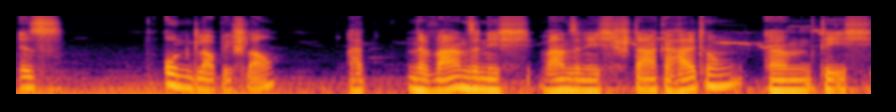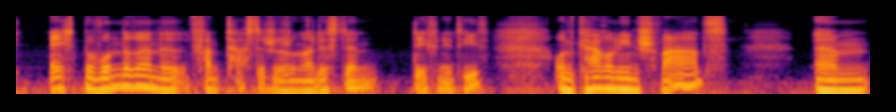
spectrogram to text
ist unglaublich schlau, hat eine wahnsinnig, wahnsinnig starke Haltung, ähm, die ich echt bewundere, eine fantastische Journalistin, definitiv. Und Caroline Schwarz, ähm,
